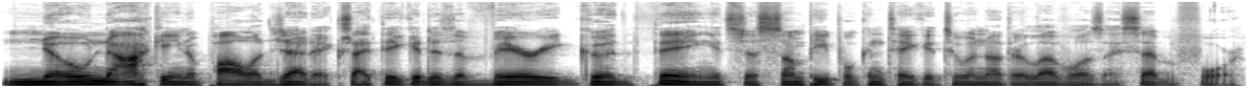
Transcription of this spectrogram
no knocking apologetics. I think it is a very good thing. It's just some people can take it to another level, as I said before.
